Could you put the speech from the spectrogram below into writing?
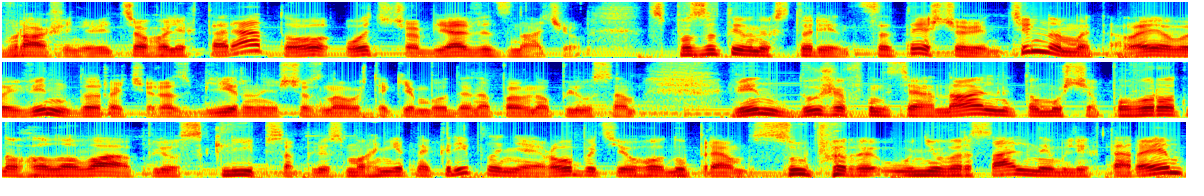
враження від цього ліхтаря, то от що б я відзначив. З позитивних сторін це те, що він цільнометалевий, він, до речі, розбірний, що знову ж таки буде, напевно, плюсом. Він дуже функціональний, тому що поворотна голова плюс кліпса, плюс магнітне кріплення робить його ну прям супер універсальним ліхтарем,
